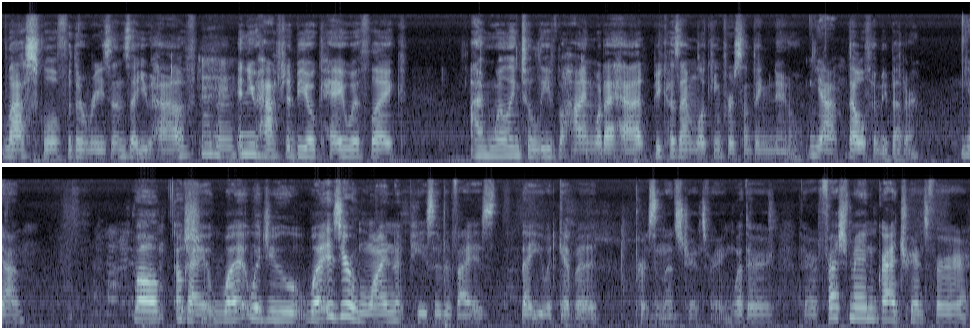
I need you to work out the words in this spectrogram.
last school for the reasons that you have Mhm. and you have to be okay with like I'm willing to leave behind what I had because I'm looking for something new Yeah. that will fit me better. Yeah. Well, okay. What would you? What is your one piece of advice that you would give a person that's transferring, whether they're a freshman, grad transfer?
